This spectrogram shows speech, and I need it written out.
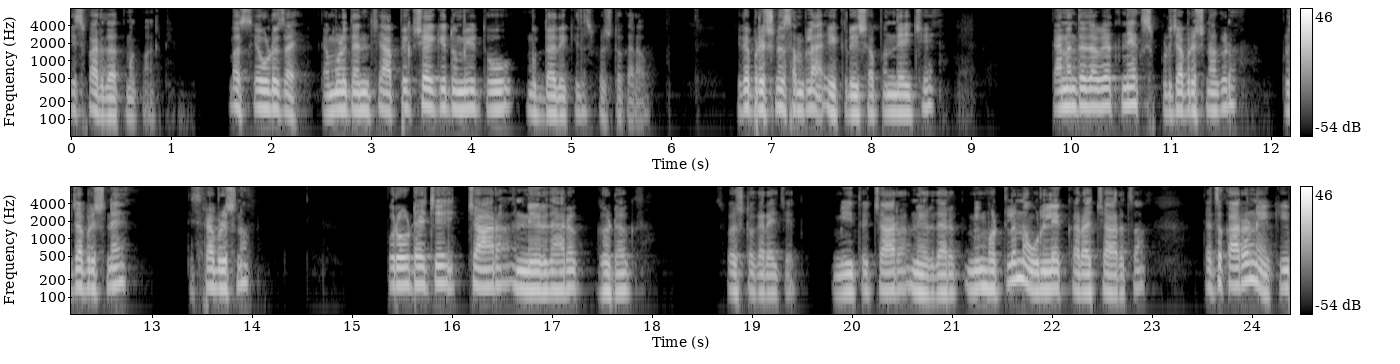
ही स्पर्धात्मक मागणी. बस एवढंच आहे. त्यामुळे त्यांची अपेक्षा आहे की तुम्ही तो मुद्दा देखील स्पष्ट करावा. इथे प्रश्न संपला. एक रेषा पण द्यायची. त्यानंतर जाऊयात नेक्स्ट पुढच्या प्रश्नाकडं. पुढचा प्रश्न आहे. तिसरा प्रश्न. पुरवठ्याचे चार निर्धारक घटक स्पष्ट करायचे आहेत. मी इथं चार निर्धारक मी म्हटलं ना उल्लेख करा चारचा. त्याचं कारण आहे की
